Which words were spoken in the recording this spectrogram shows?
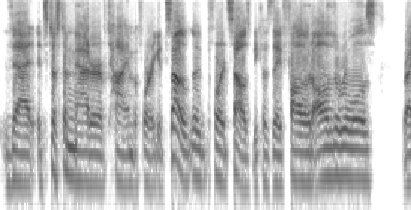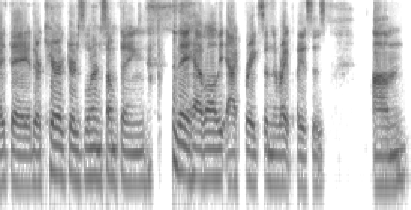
that it's just a matter of time before it gets sold before it sells because they followed all of the rules right? They their characters learn something. they have all the act breaks in the right places. Um,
